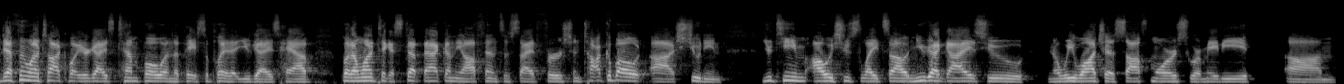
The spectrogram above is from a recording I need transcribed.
definitely want to talk about your guys' tempo and the pace of play that you guys have, but I want to take a step back on the offensive side first and talk about uh, shooting. Your team always shoots lights out, and you got guys who you know we watch as sophomores who are maybe um,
